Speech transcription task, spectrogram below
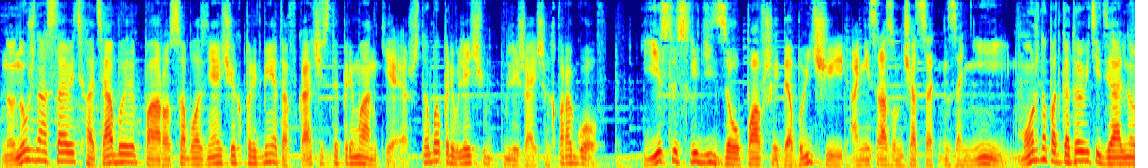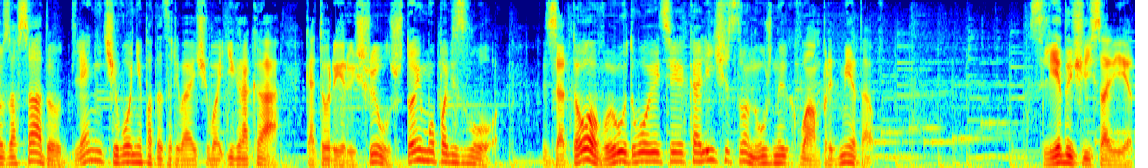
Но нужно оставить хотя бы пару соблазняющих предметов в качестве приманки, чтобы привлечь ближайших врагов. Если следить за упавшей добычей, а не сразу мчаться за ней, можно подготовить идеальную засаду для ничего не подозревающего игрока, который решил, что ему повезло. Зато вы удвоите количество нужных вам предметов. Следующий совет.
